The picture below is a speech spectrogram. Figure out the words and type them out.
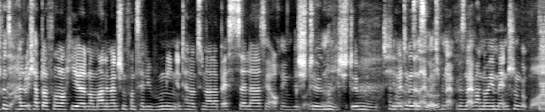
Ich bin so, hallo, ich habe davor noch hier normale Menschen von Sally Rooney, ein internationaler Bestseller, ist ja auch irgendwie so. stimmt, stimmt. Und Leute, wir, sind also- einfach, ich bin, wir sind einfach neue Menschen geworden.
